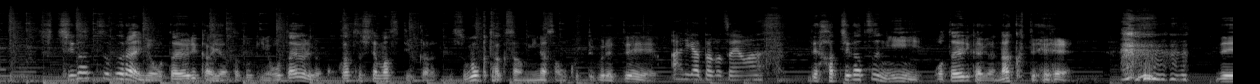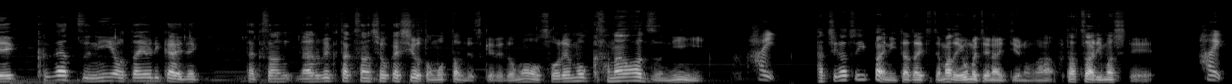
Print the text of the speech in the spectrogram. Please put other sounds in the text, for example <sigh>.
7月ぐらいにお便り会やった時にお便りが枯渇してますって言ったら、すごくたくさん皆さん送ってくれて、ありがとうございますで、8月にお便り会がなくて、<laughs> で、9月にお便り会でたくさん、なるべくたくさん紹介しようと思ったんですけれども、それも叶わずに、はい。8月いっぱいにいただいててまだ読めてないっていうのが2つありまして、はい。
